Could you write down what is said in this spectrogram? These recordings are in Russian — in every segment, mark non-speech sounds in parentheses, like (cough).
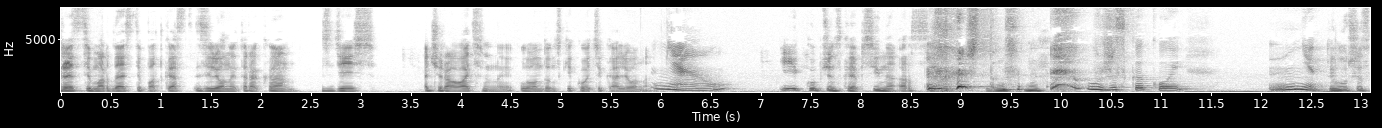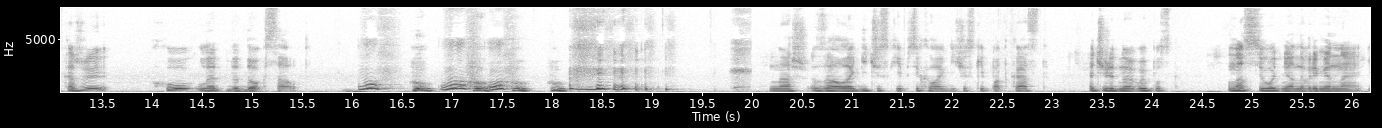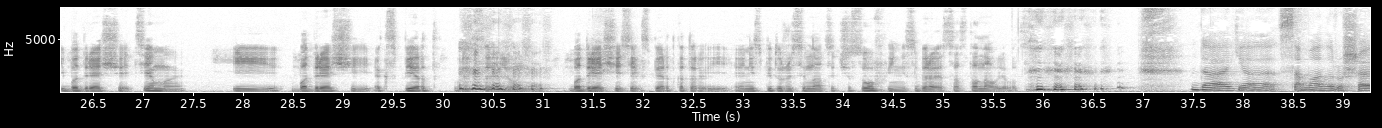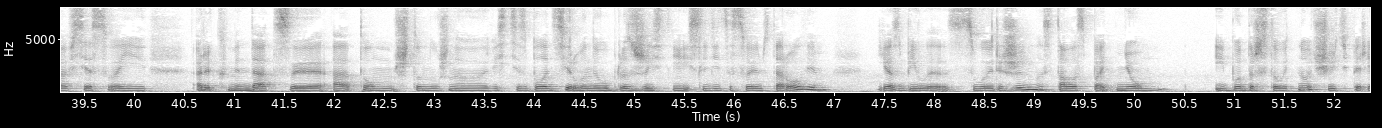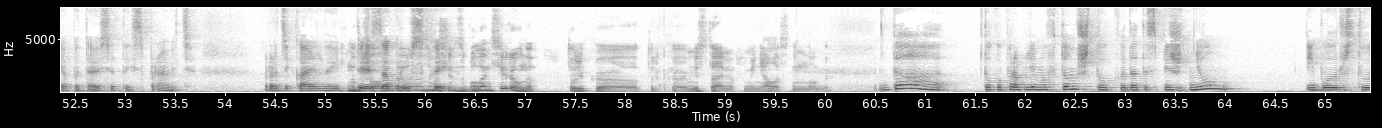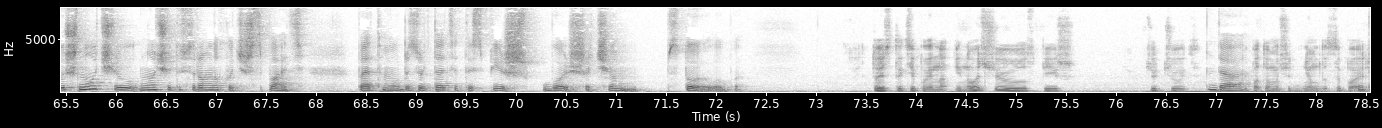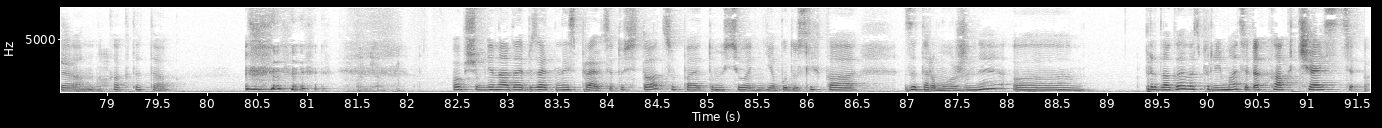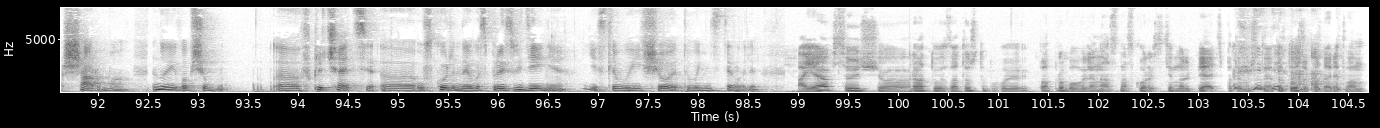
Здрасте, мордасти, подкаст «Зеленый таракан». Здесь очаровательный лондонский котик Алена. Мяу. И купчинская псина Арсен. (laughs) Ужас какой. Нет. Ты лучше скажи «Who let the dogs out?» Вуф. Вуф. Вуф. Наш зоологический психологический подкаст. Очередной выпуск. У нас сегодня одновременно и бодрящая тема, и бодрящий эксперт в лице (laughs) Алены. Бодрящийся эксперт, который не спит уже 17 часов и не собирается останавливаться. (laughs) Да, я сама нарушаю все свои рекомендации о том, что нужно вести сбалансированный образ жизни и следить за своим здоровьем. Я сбила свой режим и стала спать днем и бодрствовать ночью, и теперь я пытаюсь это исправить радикальной Ну, в целом, перезагрузкой. звучит сбалансированно, только, только местами поменялось немного. Да, только проблема в том, что когда ты спишь днем и бодрствуешь ночью, ночью ты все равно хочешь спать. Поэтому в результате ты спишь больше, чем стоило бы. То есть ты типа и, на- и ночью спишь чуть-чуть, и Да, потом еще днем досыпаешь. да, ну А, как-то так. понятно. В общем, мне надо обязательно исправить эту ситуацию, поэтому сегодня я буду слегка заторможенная. Э, Предлагаю воспринимать это как часть шарма. Ну и, в общем, э, включать э, ускоренное воспроизведение, если вы еще этого не сделали. А я все еще ратую за то, чтобы вы попробовали нас на скорости 0.5, потому что это тоже подарит вам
